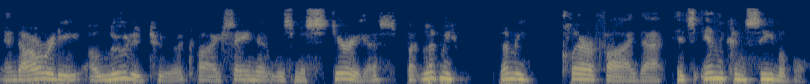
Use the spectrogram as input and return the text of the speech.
And I already alluded to it by saying that it was mysterious, but let me let me clarify that it's inconceivable.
